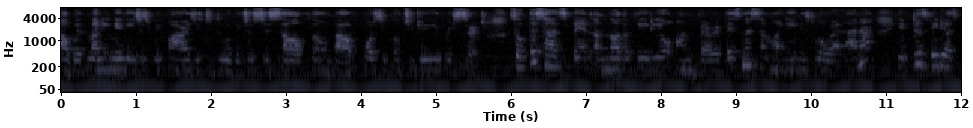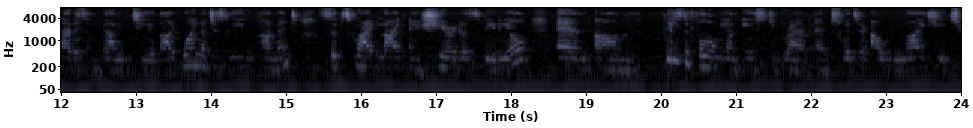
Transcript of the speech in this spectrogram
uh, with money. Maybe it just requires you to do it with just your cell phone, but of course you've got to do your research. So this has been another video on Very Business and my name is Laura Lana. If this video has added some value to your life, why not just leave a comment, subscribe, like, and share this video. And um, please do follow me on Instagram and Twitter. I would like you to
